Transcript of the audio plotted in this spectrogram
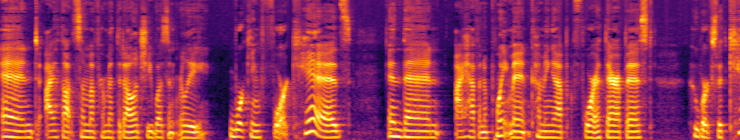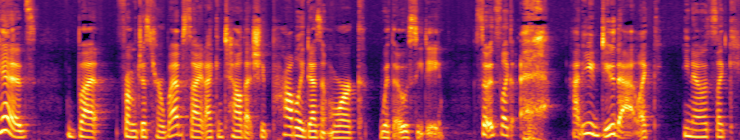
And I thought some of her methodology wasn't really working for kids. And then I have an appointment coming up for a therapist who works with kids, but from just her website, I can tell that she probably doesn't work with OCD. So it's like, ugh, how do you do that? Like, you know, it's like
